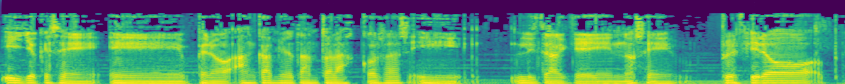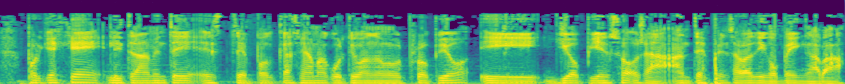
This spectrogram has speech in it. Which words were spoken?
y yo qué sé, eh, pero han cambiado tanto las cosas y literal que, no sé, prefiero, porque es que literalmente este podcast se llama Cultivando Amor Propio y yo pienso, o sea, antes pensaba, digo, venga, va,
